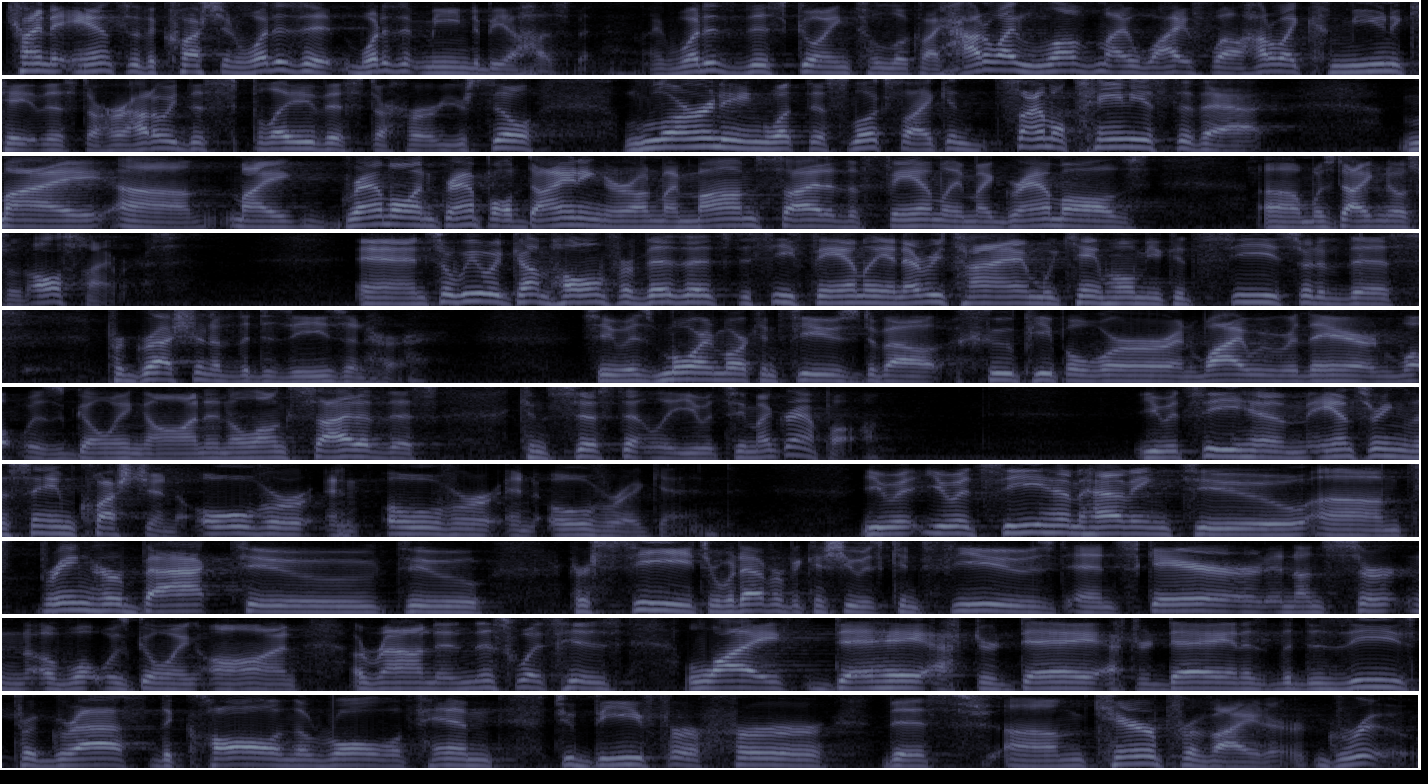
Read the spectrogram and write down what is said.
trying to answer the question what, is it, what does it mean to be a husband? Like, what is this going to look like? How do I love my wife well? How do I communicate this to her? How do I display this to her? You're still learning what this looks like. And simultaneous to that, my, um, my grandma and grandpa Dininger on my mom's side of the family, my grandma's um, was diagnosed with Alzheimer's. And so we would come home for visits to see family, and every time we came home, you could see sort of this progression of the disease in her. She was more and more confused about who people were and why we were there and what was going on. And alongside of this, consistently, you would see my grandpa you would see him answering the same question over and over and over again. You would, you would see him having to um, bring her back to, to her seat or whatever because she was confused and scared and uncertain of what was going on around. And this was his life day after day after day. And as the disease progressed, the call and the role of him to be for her this um, care provider grew.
